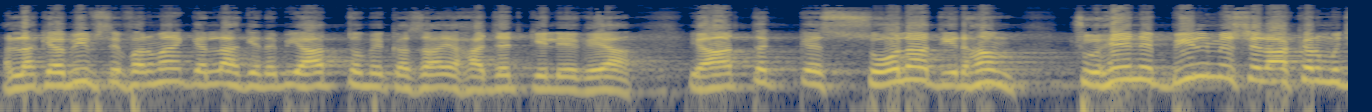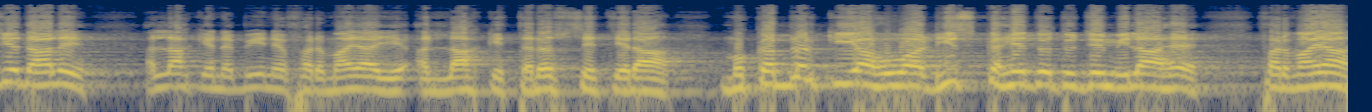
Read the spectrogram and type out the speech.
اللہ کے حبیب سے فرمایا کہ اللہ کے نبی ہاتھوں میں قضاء حاجت کے لیے گیا، یہاں تک کہ سولہ درہم چوہے نے بیل میں سے لا کر مجھے ڈالے۔ اللہ کے نبی نے فرمایا، یہ اللہ کی طرف سے تیرا مقدر کیا ہوا رزق ہے تو تجھے ملا ہے۔ فرمایا،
